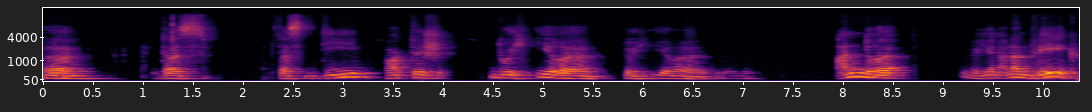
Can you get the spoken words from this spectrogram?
äh, dass, dass die praktisch durch ihre, durch ihre andere, durch ihren anderen Weg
